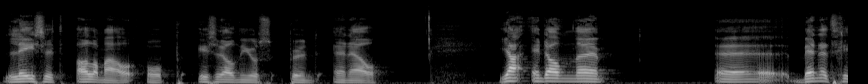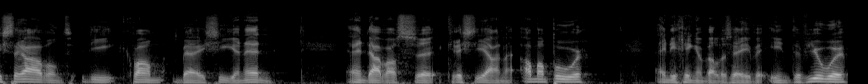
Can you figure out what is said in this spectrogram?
Lees het allemaal op israelnieuws.nl. Ja, en dan uh, uh, Bennett gisteravond, die kwam bij CNN. En daar was uh, Christiane Amanpour. En die ging hem wel eens even interviewen.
